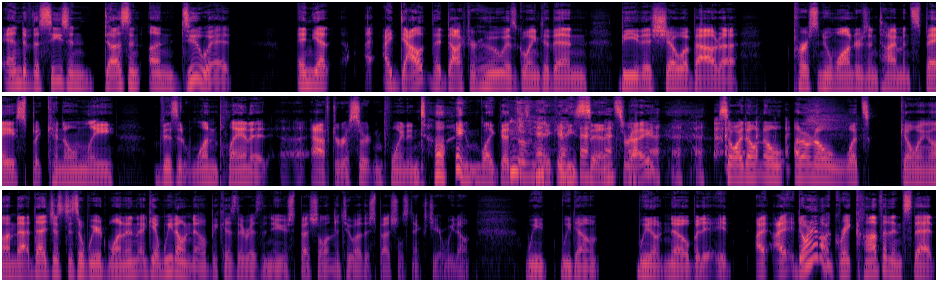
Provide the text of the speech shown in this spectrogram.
end of the season doesn't undo it and yet I- doubt that Doctor Who is going to then be this show about a person who wanders in time and space but can only visit one planet uh, after a certain point in time. Like that doesn't make any sense right? So i don't know i don't know what's going on. That that just is a weird one. And again we don't know because there is the new year special and the two other specials next year. We don't we we don't we don't know. But it, it I, I don't have a great confidence that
